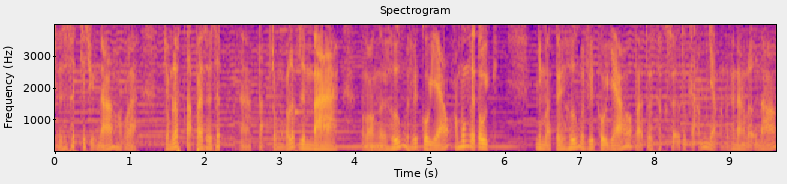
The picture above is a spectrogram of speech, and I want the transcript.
Tôi sẽ thích cái chuyện đó hoặc là trong lớp tập ấy, tôi thích à, tập trong một cái lớp zumba mà mọi người hướng về phía cô giáo. Không hướng về tôi nhưng mà tôi hướng về phía cô giáo và tôi thật sự tôi cảm nhận được cái năng lượng đó.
